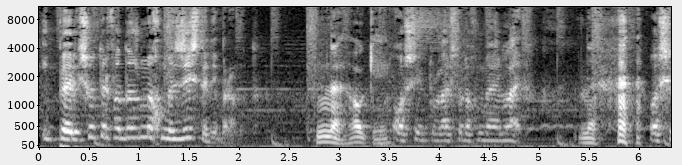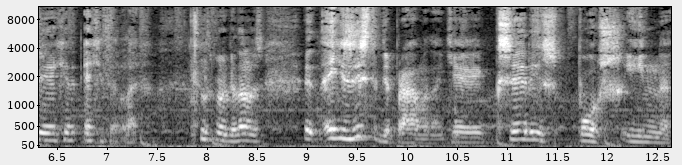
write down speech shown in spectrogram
οι περισσότεροι φαντάζομαι έχουμε ζήσει τέτοια πράγματα ναι, οκ. όσοι τουλάχιστον έχουμε live Ναι. όσοι έχετε, έχετε live. Τέλος πάντων, κατάλαβες. Ε, Έχεις ζήσει τέτοια πράγματα και ξέρεις πώς είναι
